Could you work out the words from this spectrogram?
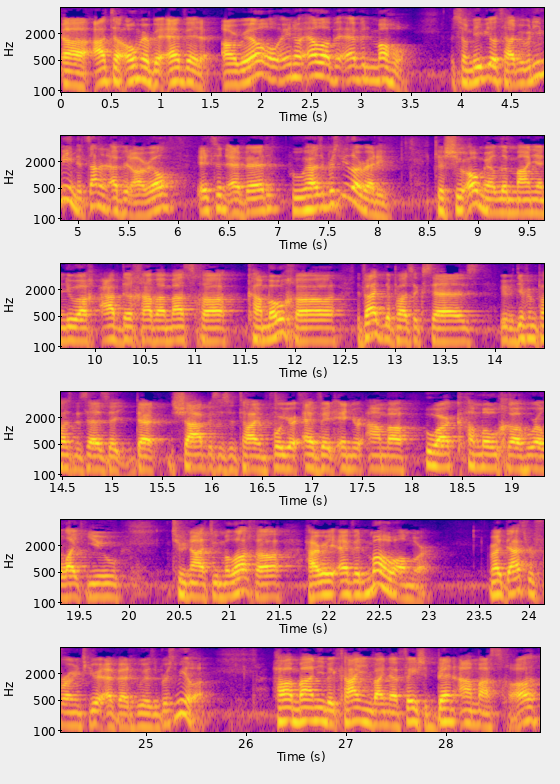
Uh, Ata Omer Be'eved Ariel, or Eno Ella Be'eved Mahu. So maybe you'll tell me, what do you mean? It's not an Eved Ariel, it's an Eved who has a bris milah already. Keshu Omer Lemanya Nuach Kamocha. The fact that the Pasuk says, we have a different pasuk that says that, that Shabbos is a time for your Eved and your Amma who are Kamocha, who are like you, to not do Malacha. Hare Eved Mahu Amor. Right, that's referring to your Eved who has a bris milah. Ha mani bekayim v'nafesh ben amascha.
